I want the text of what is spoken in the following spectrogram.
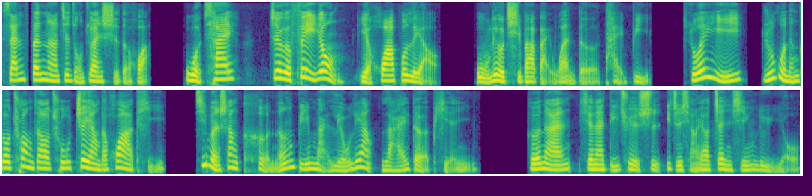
三分啊这种钻石的话，我猜这个费用也花不了五六七八百万的台币，所以如果能够创造出这样的话题，基本上可能比买流量来的便宜。河南现在的确是一直想要振兴旅游，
